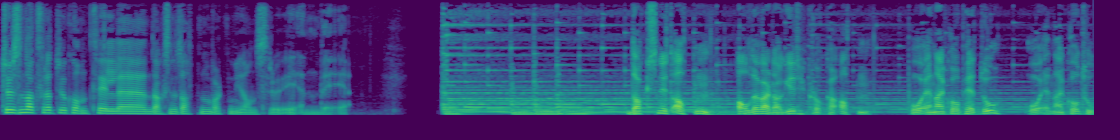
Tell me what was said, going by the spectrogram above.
Tusen takk for at du kom til eh, Dagsnytt 18, Barten Jansrud i NVE. Dagsnytt 18 alle hverdager klokka 18. På NRK P2 og NRK2.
